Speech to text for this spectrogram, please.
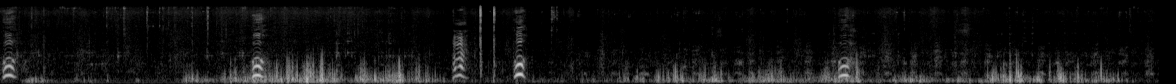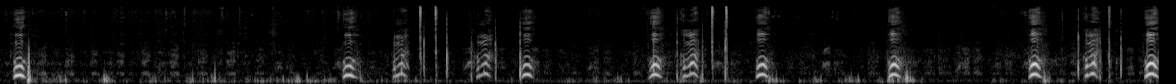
Pull! Pull! Come on! Pull! Pull! Pull! Pull! Come on! Come on! Pull! Pull! Come on! Pull! Pull! Pull! Come on! Pull!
